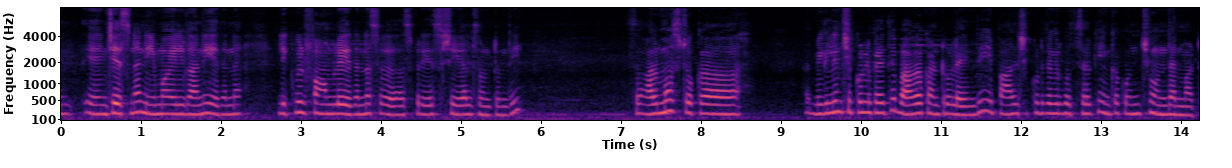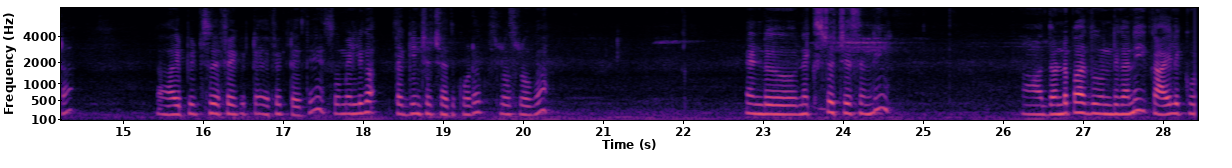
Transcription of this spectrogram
ఏం ఏం చేసినా నీమ్ ఆయిల్ కానీ ఏదైనా లిక్విడ్ ఫామ్లో ఏదైనా స్ప్రేస్ చేయాల్సి ఉంటుంది. సో ఆల్మోస్ట్ ఒక మిగిలిన చిక్కుళ్ళకైతే బాగా కంట్రోల్ అయింది. ఈ పాల చిక్కుడు దగ్గరికి వచ్చేసరికి ఇంకా కొంచెం ఉందన్నమాట. ఎపిడ్స్ ఎఫెక్ట్ ఎఫెక్ట్ అయితే సో మెల్లిగా తగ్గించవచ్చు అది కూడా స్లో స్లోగా. అండ్ నెక్స్ట్ వచ్చేసండి దొండపాదు ఉంది కానీ కాయలు ఎక్కువ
